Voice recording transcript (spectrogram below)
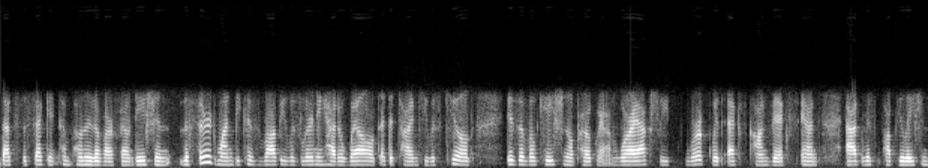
that's the second component of our foundation. The third one, because Robby was learning how to weld at the time he was killed, is a vocational program where I actually work with ex convicts and at risk populations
